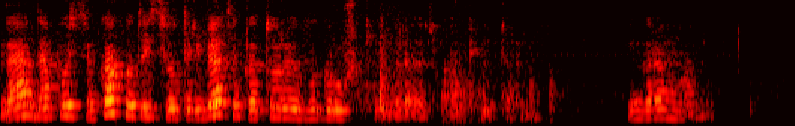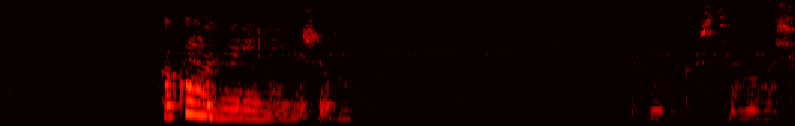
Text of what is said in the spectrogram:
Да, допустим, как вот эти вот ребята, которые в игрушки играют в компьютерном, игроманы. В каком измерении они живут? Мне кажется, они вообще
